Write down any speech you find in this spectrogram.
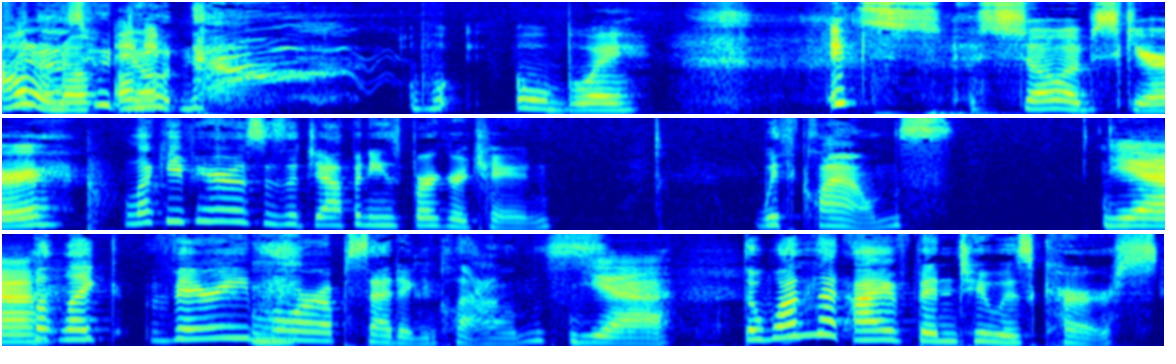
I don't know those if who any. don't know. Oh boy. It's so obscure. Lucky Pierrot's is a Japanese burger chain with clowns, Yeah. but like very more upsetting clowns. yeah. The one that I've been to is cursed.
